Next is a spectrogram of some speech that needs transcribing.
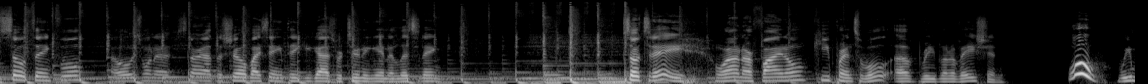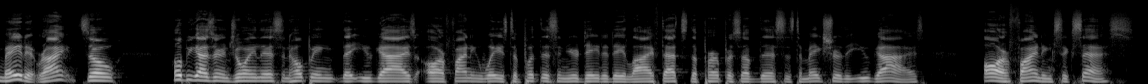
So thankful. I always want to start out the show by saying thank you guys for tuning in and listening. So today, we're on our final key principle of Breathe Motivation. Woo! We made it, right? So, hope you guys are enjoying this and hoping that you guys are finding ways to put this in your day-to-day life. That's the purpose of this is to make sure that you guys are finding success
